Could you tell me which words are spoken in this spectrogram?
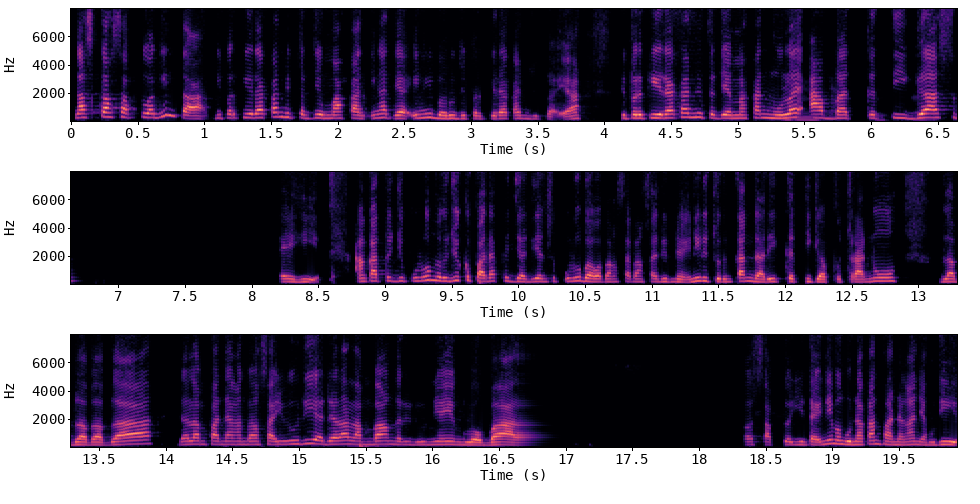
Naskah Sabtuaginta diperkirakan diterjemahkan. Ingat ya, ini baru diperkirakan juga ya. Diperkirakan diterjemahkan mulai hmm. abad ketiga Ehi. Angka 70 merujuk kepada kejadian 10 bahwa bangsa-bangsa di dunia ini diturunkan dari ketiga putra Nuh, bla bla bla bla. Dalam pandangan bangsa Yahudi adalah lambang dari dunia yang global. Sabtuaginta ini menggunakan pandangan Yahudi.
